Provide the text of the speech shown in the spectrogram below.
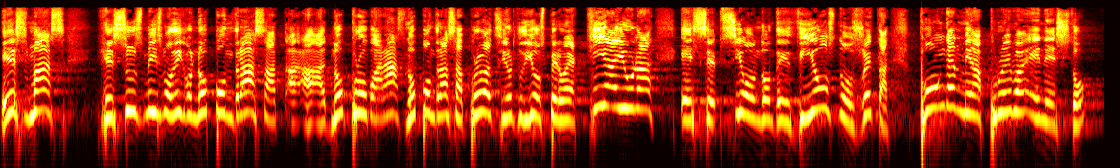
Es más, Jesús mismo dijo, no pondrás, no probarás, no pondrás a prueba al Señor tu Dios. Pero aquí hay una excepción donde Dios nos reta. Pónganme a prueba en esto.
